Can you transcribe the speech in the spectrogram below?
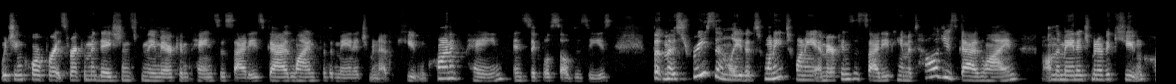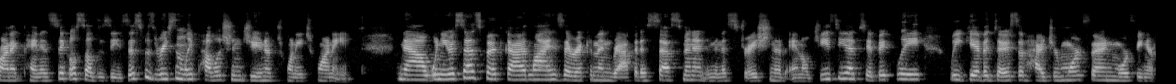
which incorporates recommendations from the American Pain Society's guideline for the management of acute and chronic pain and sickle cell disease. But most recently, the 2020 American Society of Hematology's guideline on the management of acute and chronic pain and sickle cell disease. This was recently published in June of 2020. Now, when you assess both guidelines, they recommend rapid assessment and administration of analgesia. Typically, we give a dose of hydromorphone, morphine, or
